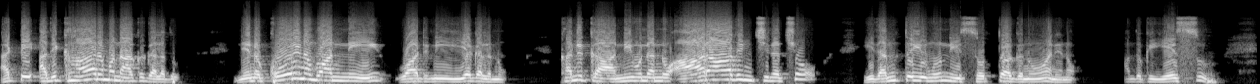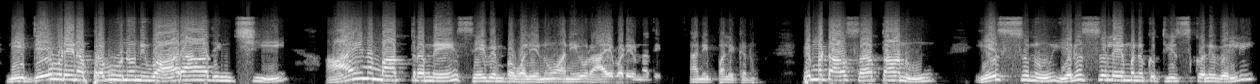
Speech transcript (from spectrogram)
అట్టి అధికారము నాకు గలదు. నేను కోరిన వాణ్ణి వాటిని ఇయ్యగలను. కనుక నీవు నన్ను ఆరాధించినచో ఇదంతయు నీ సొత్తు అగును అనెను. అందుకు యేసు నీ దేవుడైన ప్రభువును నువ్వు ఆరాధించి ఆయన మాత్రమే సేవింపవలెను అని రాయబడి ఉన్నది అని పలికను. పిమ్మట సాతాను యేస్సును ఎరుసలేమునకు తీసుకొని వెళ్ళి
